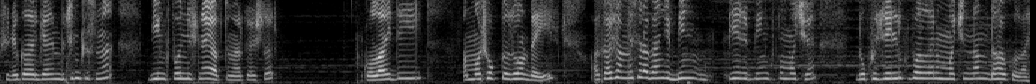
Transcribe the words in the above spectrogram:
şuraya kadar geldim bütün kısmı bin kupanın üstüne yaptım arkadaşlar. Kolay değil ama çok da zor değil. Arkadaşlar mesela bence bin, bir bin kupa maçı 950 kupaların maçından daha kolay.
